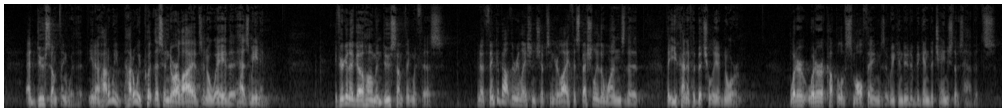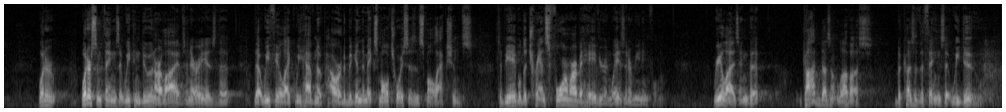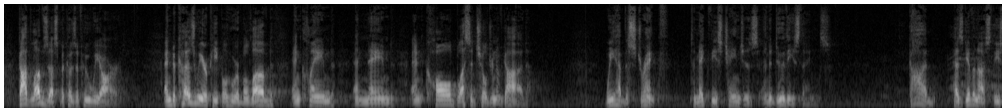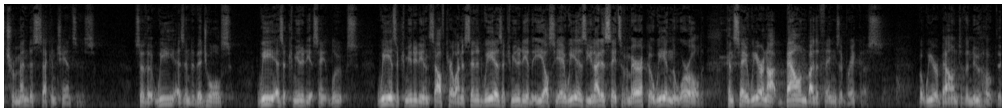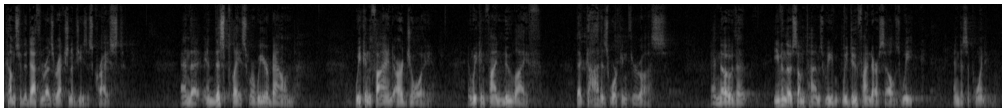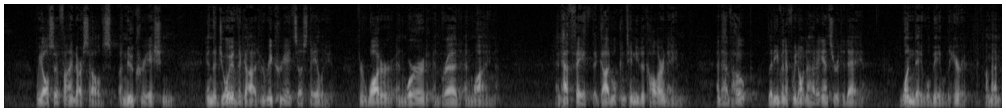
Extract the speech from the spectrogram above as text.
and do something with it, you know, how do we how do we put this into our lives in a way that has meaning? If you're gonna go home and do something with this, you know, think about the relationships in your life, especially the ones that that you kind of habitually ignore? What are, what are a couple of small things that we can do to begin to change those habits? What are, what are some things that we can do in our lives in areas that, that we feel like we have no power to begin to make small choices and small actions to be able to transform our behavior in ways that are meaningful? Realizing that God doesn't love us because of the things that we do, God loves us because of who we are. And because we are people who are beloved and claimed and named and called blessed children of God, we have the strength to make these changes and to do these things. God has given us these tremendous second chances so that we as individuals, we as a community at St. Luke's, we as a community in South Carolina Synod, we as a community in the ELCA, we as the United States of America, we in the world can say we are not bound by the things that break us, but we are bound to the new hope that comes through the death and resurrection of Jesus Christ. And that in this place where we are bound, we can find our joy and we can find new life that God is working through us and know that even though sometimes we, we do find ourselves weak and disappointing, we also find ourselves a new creation in the joy of the God who recreates us daily through water and word and bread and wine. And have faith that God will continue to call our name and have hope that even if we don't know how to answer it today, one day we'll be able to hear it. Amen.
